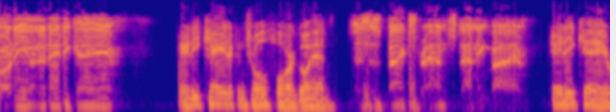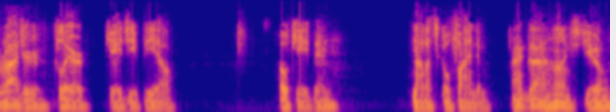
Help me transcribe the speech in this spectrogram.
4 to Unit 80K. 80K to Control 4. Go ahead. This is Backstrand standing by. 80K, Roger. Clear. KGPL. Okay, Ben. Now let's go find him. I got a hunch, Joe.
